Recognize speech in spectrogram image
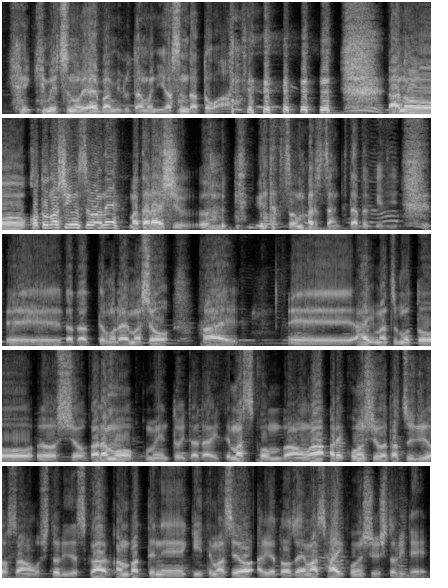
鬼滅の刃見るために休んだとは。あのー、ことの真相はね、また来週、達夫丸さん来た時に、えー、語ってもらいましょう。はい。えー、はい、松本師匠からもコメントいただいてます。こんばんは。あれ、今週は達郎さんお一人ですか？頑張ってね。聞いてますよ。ありがとうございます。はい、今週一人で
